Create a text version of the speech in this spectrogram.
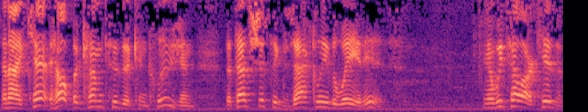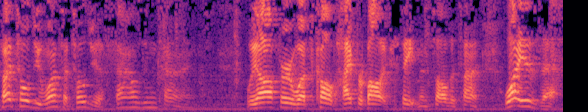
And I can't help but come to the conclusion that that's just exactly the way it is. You know, we tell our kids, if I told you once, I told you a thousand times. We offer what's called hyperbolic statements all the time. Why is that?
